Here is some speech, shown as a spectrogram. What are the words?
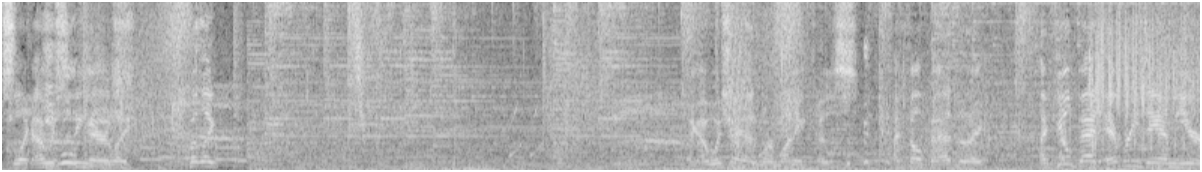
So like I was Evil sitting there like, but like, like I wish I had more money because I felt bad that I, I feel bad every damn year.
